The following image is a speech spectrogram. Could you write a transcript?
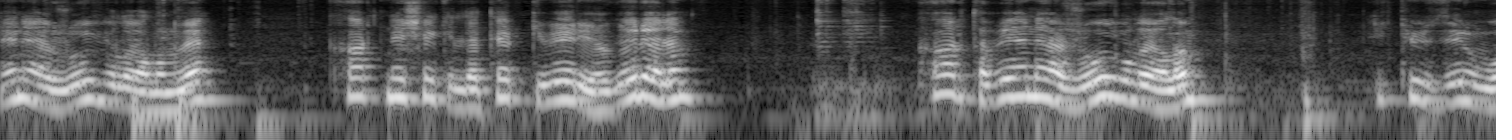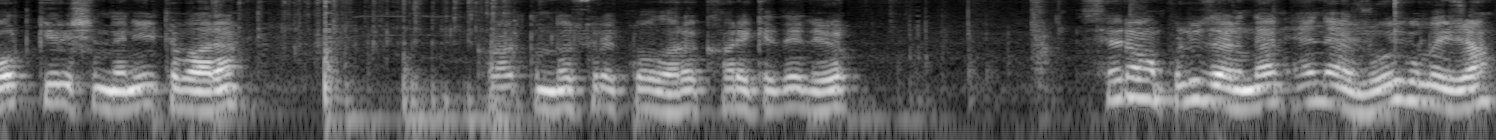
enerji uygulayalım ve kart ne şekilde tepki veriyor görelim. Karta bir enerji uygulayalım. 220 volt girişinden itibaren kartım da sürekli olarak hareket ediyor. Sera ampul üzerinden enerji uygulayacağım.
